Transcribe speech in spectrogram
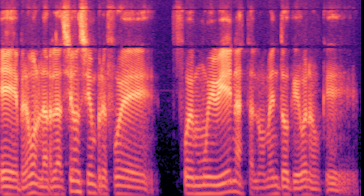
Eh, pero bueno, la relación siempre fue, fue muy bien hasta el momento que, bueno, que,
